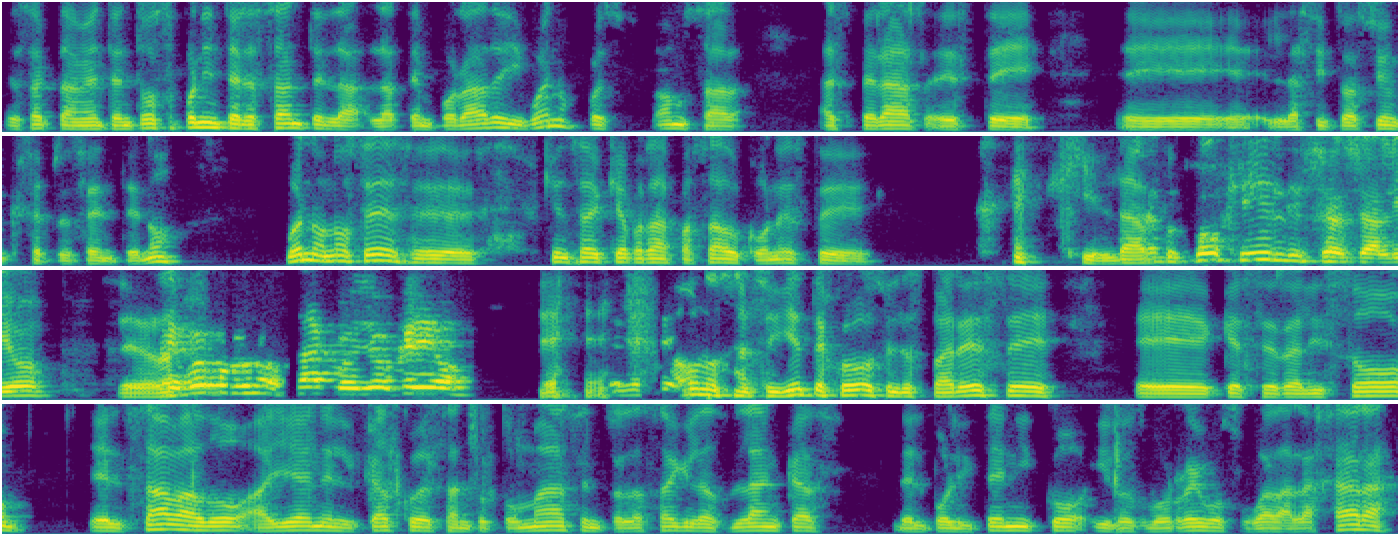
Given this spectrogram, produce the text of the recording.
Exactamente, entonces se pone interesante la, temporada y bueno, pues vamos a, esperar este, eh, la situación que se presente, ¿no? Bueno, no sé, eh, quién sabe qué habrá pasado con este Gildardo. Se fue Gil y se salió. Se fue por unos tacos, yo creo. Vámonos al siguiente juego, si les parece, eh, que se realizó el sábado allá en el casco de Santo Tomás, entre las Águilas Blancas del Politécnico y los Borregos Guadalajara.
